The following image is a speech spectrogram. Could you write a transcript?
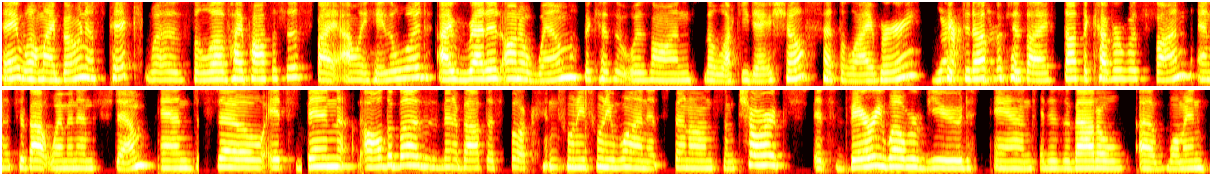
Okay, well, my bonus pick was The Love Hypothesis by Ali Hazelwood. I read it on a whim because it was on the Lucky Day shelf at the library. Yes, Picked it up yes. because I thought the cover was fun and it's about women in STEM. And so it's been all the buzz has been about this book in 2021. It's been on some charts charts. It's very well reviewed, and it is about a, a woman,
